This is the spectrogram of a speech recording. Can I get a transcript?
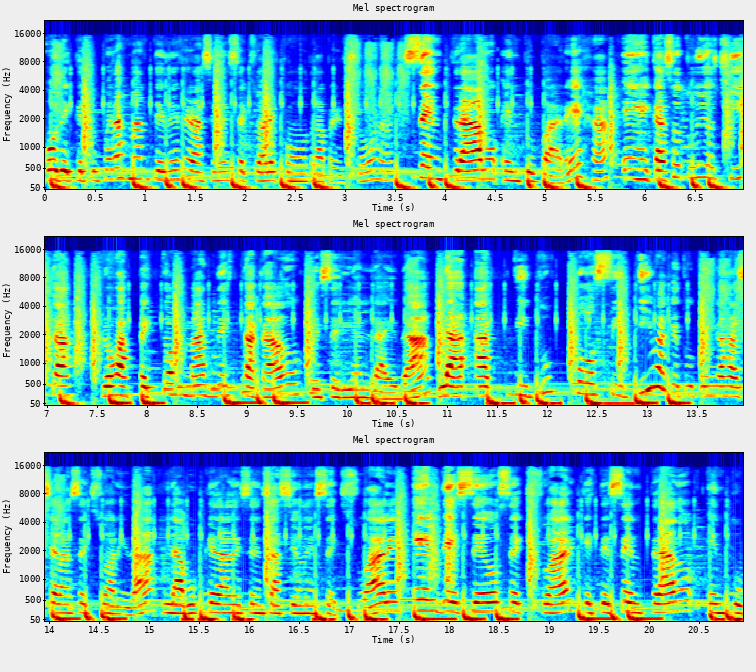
o de que tú puedas mantener relaciones sexuales con otra persona, centrado en tu pareja. En el caso tuyo, chica, los aspectos más destacados que serían la edad, la actitud positiva que tú tengas hacia la sexualidad, la búsqueda de sensaciones sexuales, el deseo sexual que esté centrado en tu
